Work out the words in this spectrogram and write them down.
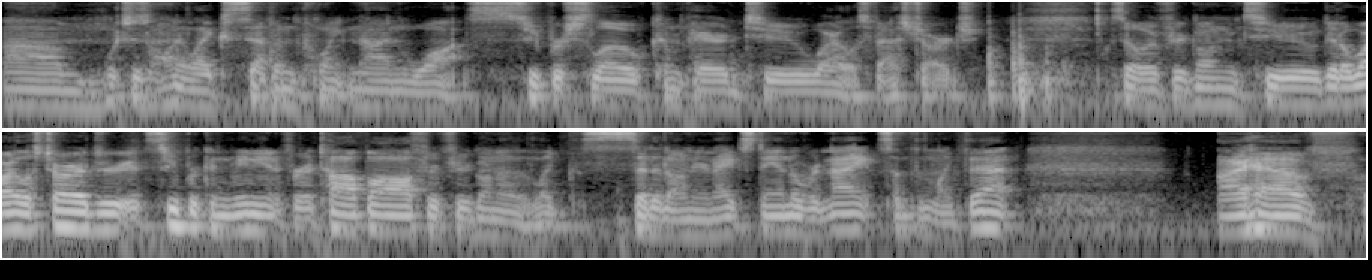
um, which is only like 7.9 watts, super slow compared to wireless fast charge. So if you're going to get a wireless charger, it's super convenient for a top off. If you're going to like set it on your nightstand overnight, something like that. I have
